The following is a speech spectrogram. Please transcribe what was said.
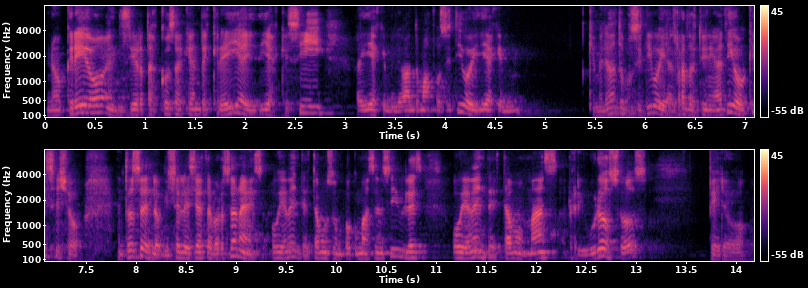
no creo en ciertas cosas que antes creía, hay días que sí, hay días que me levanto más positivo, hay días que, que me levanto positivo y al rato estoy negativo, qué sé yo. Entonces, lo que yo le decía a esta persona es, obviamente, estamos un poco más sensibles, obviamente, estamos más rigurosos pero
